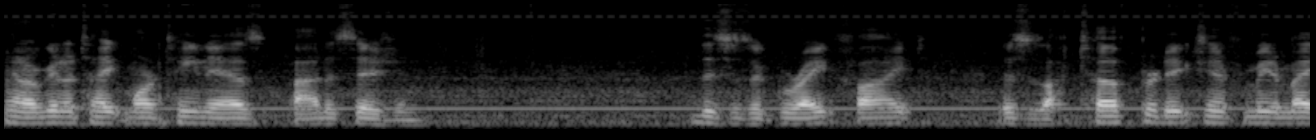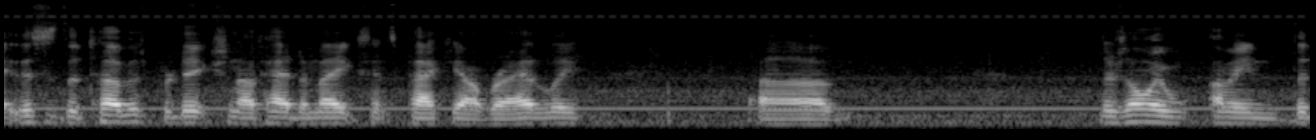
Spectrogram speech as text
and I'm going to take Martinez by decision. This is a great fight. This is a tough prediction for me to make. This is the toughest prediction I've had to make since Pacquiao Bradley. Uh, there's only, I mean, the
